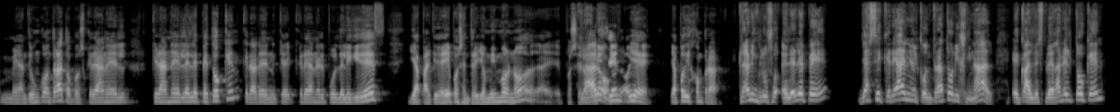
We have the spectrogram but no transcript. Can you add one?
mediante un contrato, pues crean el, crean el LP token, crean, crean el pool de liquidez y a partir de ahí, pues entre ellos mismos, ¿no? Eh, pues se claro. dicen, oye, ya podéis comprar. Claro, incluso el LP ya se crea en el contrato original. Eh, al desplegar el token,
